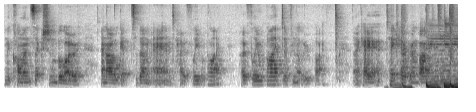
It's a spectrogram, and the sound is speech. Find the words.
in the comment section below and I will get to them and hopefully reply. Hopefully reply, definitely reply. Okay, take care everyone, bye.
